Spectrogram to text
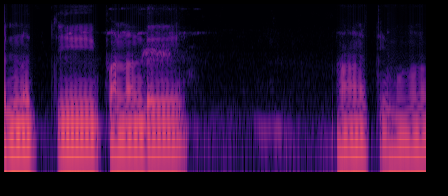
எண்ணூற்றி பன்னெண்டு நானூற்றி மூணு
